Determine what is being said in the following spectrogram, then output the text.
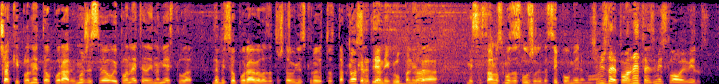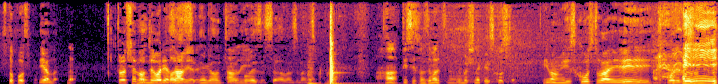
čak i planeta oporavi. Može sve ovo i planeta i namjestila da bi se oporavila, zato što ovi ljudski rod je to sam kreteni i glupani Da. da, mislim, stvarno smo zaslužili da svi poumiremo. Znači, misliš da je planeta izmislila ovaj virus? 100%. Jel da? Da. To je još jedna teorija zavjere. se njega, on ti je ali povezan sa vanzemaljcima. Aha, ti si s vanzemaljcima. Imaš neka iskustva. Imam i iskustva i vi, bolje da I-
